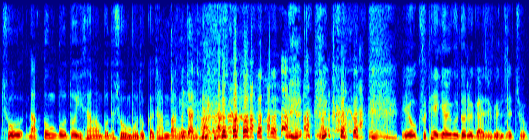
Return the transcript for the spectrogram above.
조, 나쁜 보도, 이상한 보도, 좋은 보도까지 한 방에. 혼자 다 하셨어요. 요 구- 대결 구도를 가지고 이제 쭉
